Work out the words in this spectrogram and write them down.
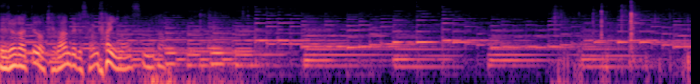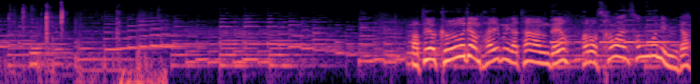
내려갈 때도 계단들이 상당히 많습니다. 앞에 거대한 바위분이 나타나는데요. 바로 상환 성문입니다.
